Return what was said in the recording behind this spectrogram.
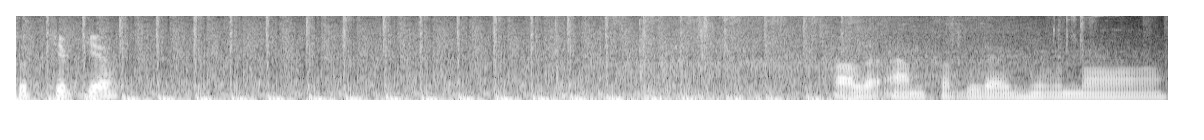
Тут тип є. Але М-ка, блядь, гівно.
